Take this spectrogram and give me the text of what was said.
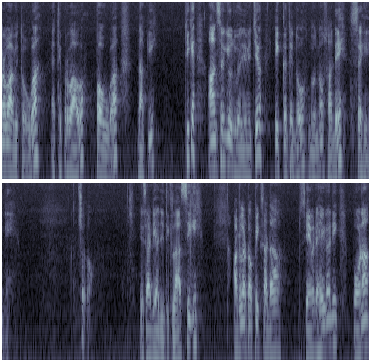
ਪ੍ਰਭਾਵਿਤ ਹੋਊਗਾ, ਇੱਥੇ ਪ੍ਰਭਾਵ ਪਊਗਾ, ਨਾ ਕਿ, ਠੀਕ ਹੈ? ਆਨਸਰ ਕੀ ਹੋ ਜੂਗਾ ਇਹਦੇ ਵਿੱਚ? 1 ਅਤੇ 2 ਦੋਨੋਂ ਸਾਡੇ ਸਹੀ ਨੇ। ਚਲੋ, ਇਹ ਸਾਡੀ ਅੱਜ ਦੀ ਕਲਾਸ ਸੀਗੀ। ਅਗਲਾ ਟੌਪਿਕ ਸਾਡਾ ਸੇਮ ਰਹੇਗਾ ਜੀ ਪੌਣਾ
